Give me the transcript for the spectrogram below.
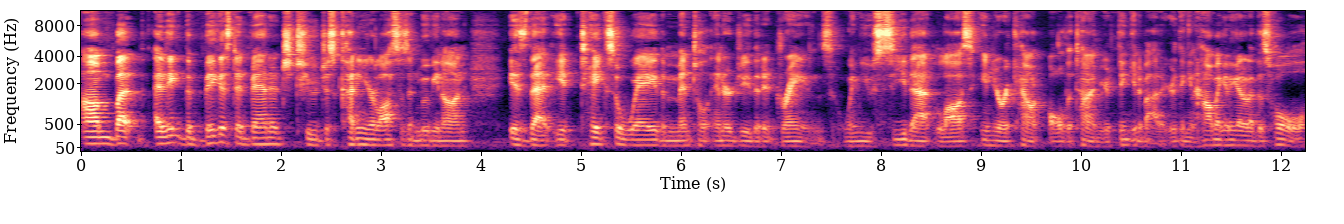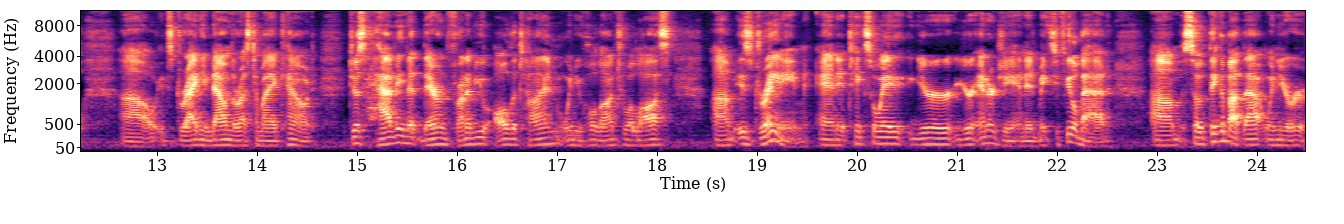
Um, but I think the biggest advantage to just cutting your losses and moving on is that it takes away the mental energy that it drains when you see that loss in your account all the time. You're thinking about it. You're thinking, how am I going to get out of this hole? Uh, it's dragging down the rest of my account. Just having it there in front of you all the time when you hold on to a loss um, is draining and it takes away your, your energy and it makes you feel bad. Um, so think about that when you're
